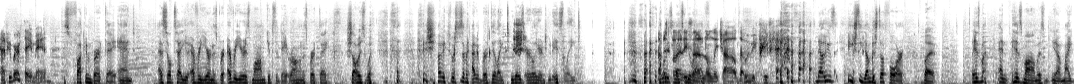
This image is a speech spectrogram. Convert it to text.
Happy birthday, man. It's his fucking birthday, and as he'll tell you, every year on his bir- every year his mom gets the date wrong on his birthday. she always wi- she always wishes him a happy birthday like two days earlier or two days late. I'm just glad he's not laugh. an only child. That would be pretty bad. no, he's he's the youngest of four, but his mo- and his mom is you know my,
